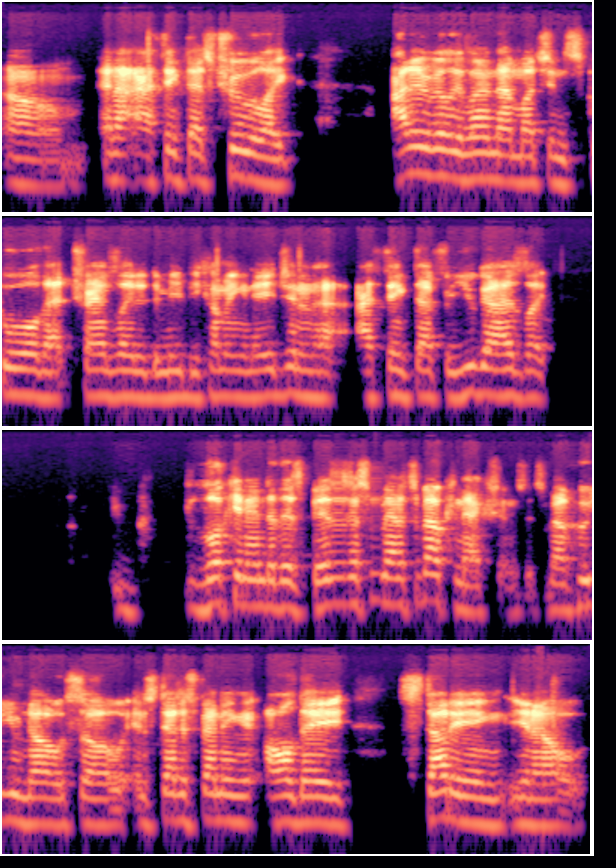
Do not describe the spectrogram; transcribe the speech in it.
Um, and I, I, think that's true. Like, I didn't really learn that much in school that translated to me becoming an agent. And I, I think that for you guys, like, looking into this business, man, it's about connections. It's about who you know. So instead of spending all day studying, you know,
